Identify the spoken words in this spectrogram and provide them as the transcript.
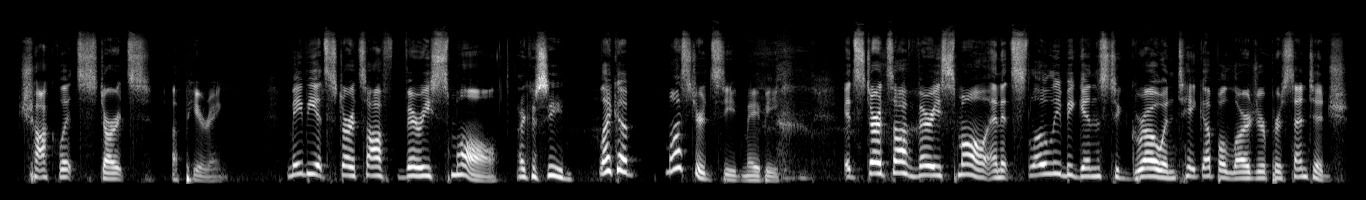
chocolate starts appearing. Maybe it starts off very small. Like a seed. like a mustard seed, maybe. it starts off very small and it slowly begins to grow and take up a larger percentage.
